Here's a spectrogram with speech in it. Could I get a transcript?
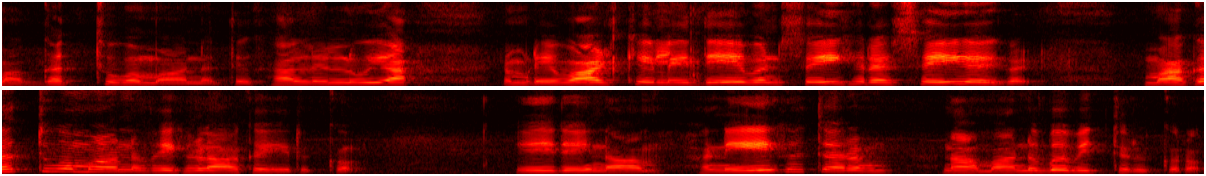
மகத்துவமானது. ஹalleluya. நம்முடைய வாழ்க்கையிலே தேவன் செய்கிற செய்கைகள் மகத்துவமானவைகளாக இருக்கும். இதை நாம் அநேக தரம் நாம் அனுபவித்திருக்கிறோம்.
